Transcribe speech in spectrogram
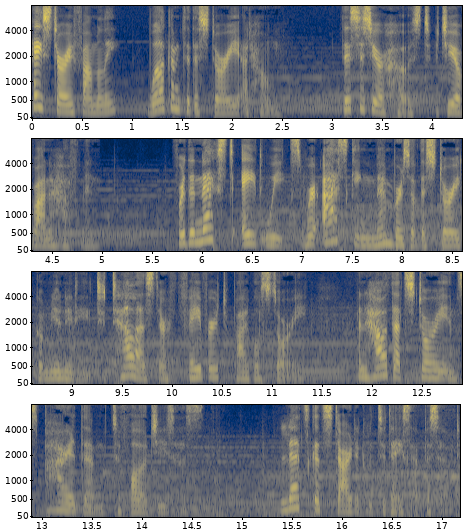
Hey, Story family. Welcome to the Story at Home. This is your host, Geovanna Huffman. For the next eight weeks, we're asking members of the Story community to tell us their favorite Bible story and how that story inspired them to follow Jesus. Let's get started with today's episode.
